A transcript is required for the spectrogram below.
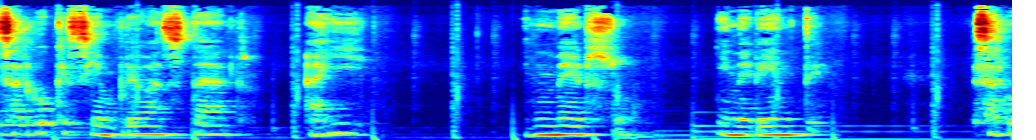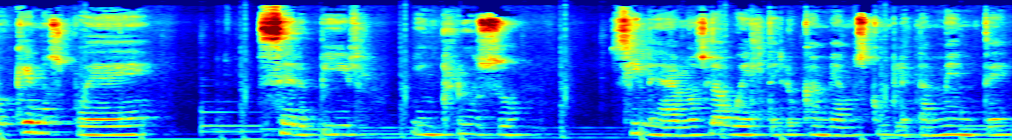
Es algo que siempre va a estar ahí, inmerso, inherente. Es algo que nos puede servir incluso si le damos la vuelta y lo cambiamos completamente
